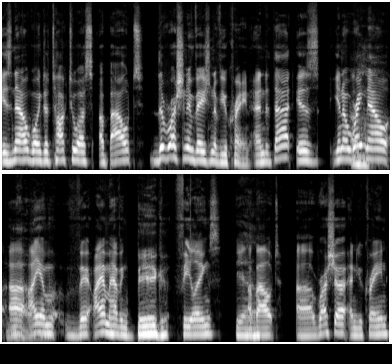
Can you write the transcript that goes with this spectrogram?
is now going to talk to us about the Russian invasion of Ukraine, and that is, you know, right now uh, I am very, I am having big feelings Yeah. about uh, Russia and Ukraine,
